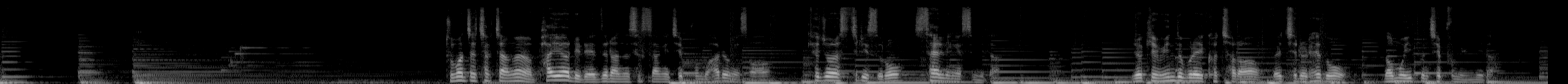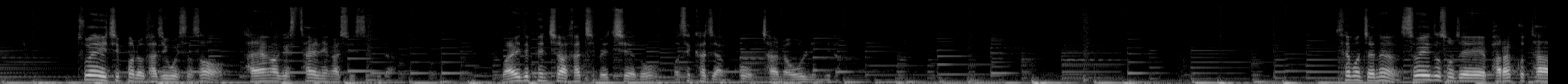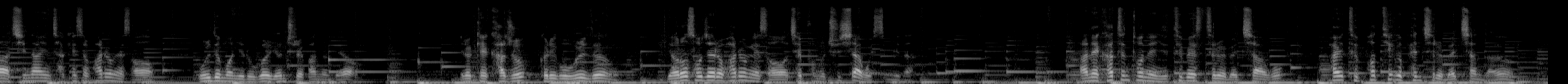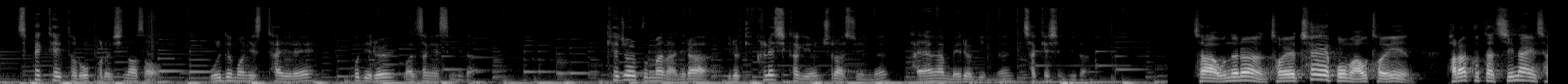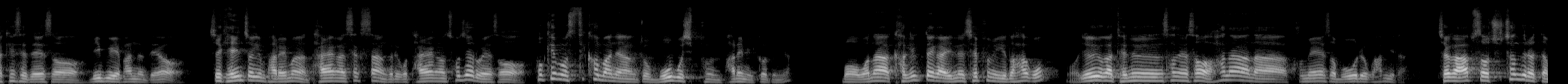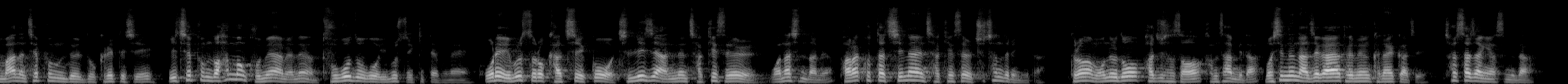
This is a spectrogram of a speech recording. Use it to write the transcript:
두 번째 착장은 파이어리 레드라는 색상의 제품을 활용해서 캐주얼 스트릿으로 스타일링 했습니다. 이렇게 윈드브레이커처럼 매치를 해도 너무 이쁜 제품입니다. 2웨이 지퍼를 가지고 있어서 다양하게 스타일링 할 수 있습니다. 와이드 팬츠와 같이 매치해도 어색하지 않고 잘 어울립니다. 세 번째는 스웨이드 소재의 바라쿠타 G9 자켓을 활용해서 올드머니 룩을 연출해 봤는데요. 이렇게 가죽 그리고 울 등 여러 소재를 활용해서 제품을 출시하고 있습니다. 안에 같은 톤의 니트 베스트를 매치하고 화이트 퍼티그 팬츠를 매치한 다음 스펙테이터 로퍼를 신어서 올드머니 스타일의 코디를 완성했습니다. 캐주얼뿐만 아니라 이렇게 클래식하게 연출할 수 있는 다양한 매력이 있는 자켓입니다. 자, 오늘은 저의 최애 봄 아우터인 바라쿠타 G9 자켓에 대해서 리뷰해 봤는데요. 제 개인적인 바람은 다양한 색상 그리고 다양한 소재로 해서 포켓몬 스티커 마냥 좀 모으고 싶은 바람이 있거든요. 뭐 워낙 가격대가 있는 제품이기도 하고 뭐 여유가 되는 선에서 하나하나 구매해서 모으려고 합니다. 제가 앞서 추천드렸던 많은 제품들도 그랬듯이 이 제품도 한번 구매하면 두고두고 입을 수 있기 때문에 오래 입을수록 가치 있고 질리지 않는 자켓을 원하신다면 바라쿠타 G9 자켓을 추천드립니다. 그럼 오늘도 봐주셔서 감사합니다. 멋있는 아재가 되는 그날까지 철사장이었습니다.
